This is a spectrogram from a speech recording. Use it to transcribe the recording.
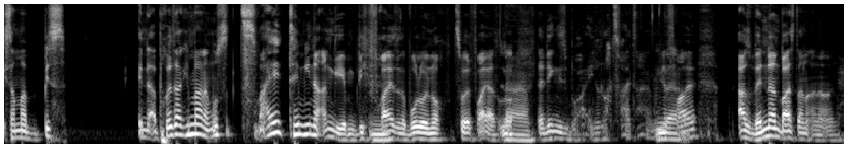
ich sag mal, bis Ende April, sag ich mal, dann musst du zwei Termine angeben, die mhm. frei sind, obwohl du noch zwölf frei hast. Ja. Dann denken sie, boah, ey, nur noch zwei Tage wieder frei. Also wenn, dann beißt dann einer an. Ja.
